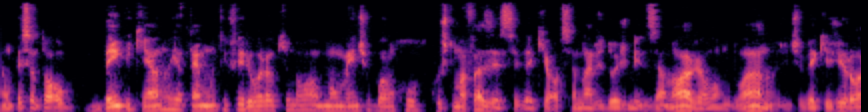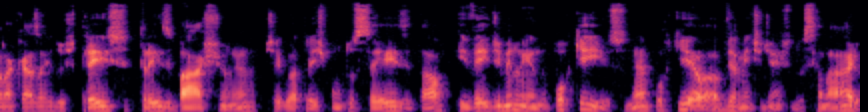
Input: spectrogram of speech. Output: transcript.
é um percentual bem pequeno e até muito inferior ao que normalmente o banco costuma fazer. Você vê aqui, ó, o cenário de 2019, ao longo do ano, a gente vê que girou na casa dos 3, 3 baixo, né? Chegou a 3,6 e tal, e veio diminuindo. Por que isso? Né? Porque, obviamente, diante do cenário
